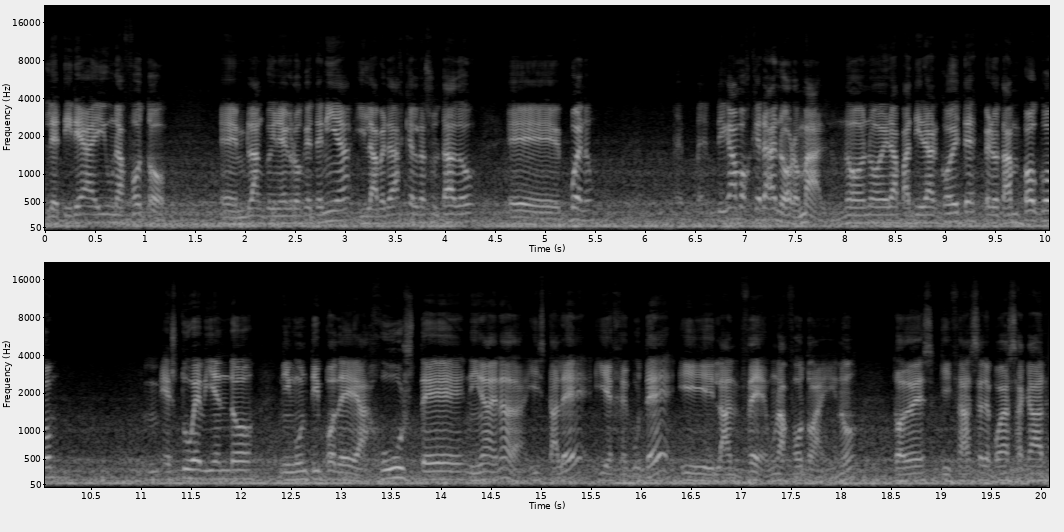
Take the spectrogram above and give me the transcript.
Le tiré ahí una foto en blanco y negro que tenía y la verdad es que el resultado, eh, bueno, digamos que era normal. No, no era para tirar cohetes, pero tampoco estuve viendo ningún tipo de ajuste ni nada de nada. Instalé y ejecuté y lancé una foto ahí, ¿no? Entonces quizás se le pueda sacar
